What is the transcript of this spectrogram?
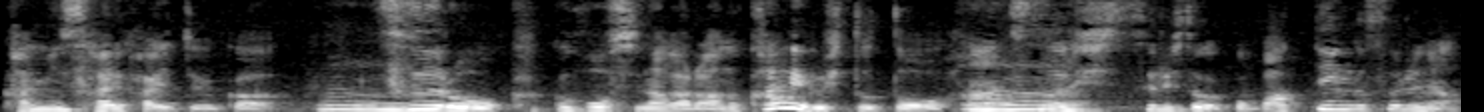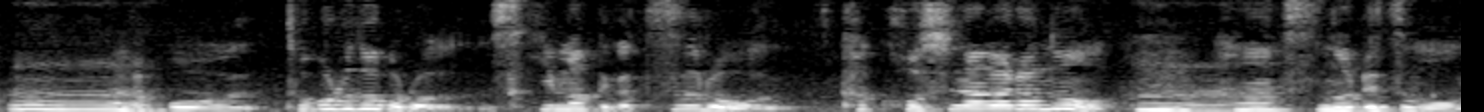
神采配というか、うん。通路を確保しながらあの帰る人と搬出する人がこうバッティングするじゃん、うん。なんかこうところどころ隙間っていうか通路を確保しながらのうん。搬出の列も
